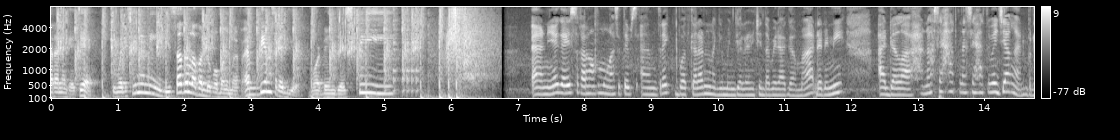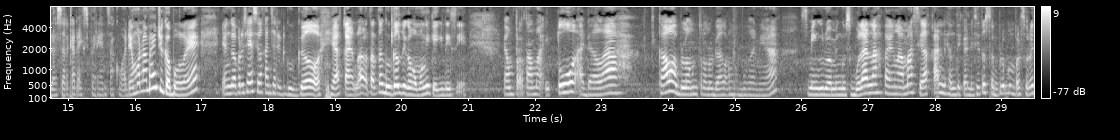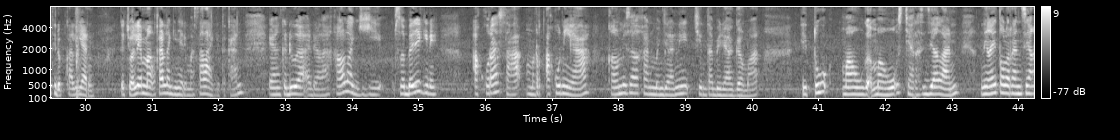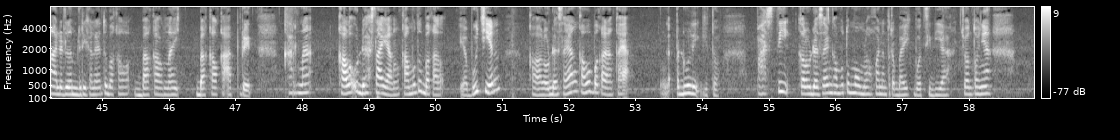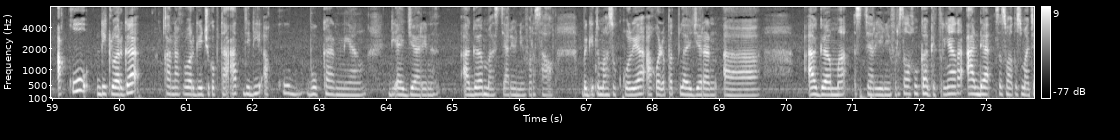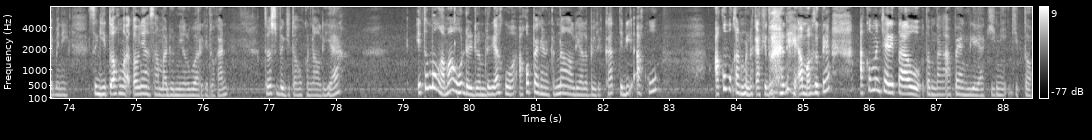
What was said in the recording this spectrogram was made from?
siaran yang kece? Cuma di sini nih di 182,5 FM Beams Radio. More than just speak. And ya guys, sekarang aku mau ngasih tips and trick buat kalian yang lagi menjalani cinta beda agama Dan ini adalah nasihat-nasihat wejangan berdasarkan experience aku Ada yang mau nambahin juga boleh Yang gak percaya silahkan cari di Google ya Karena ternyata Google juga ngomongnya kayak gini sih Yang pertama itu adalah kalau belum terlalu dalam hubungannya seminggu dua minggu sebulan lah paling lama silakan dihentikan di situ sebelum mempersulit hidup kalian. Kecuali emang kan lagi nyari masalah gitu kan. Yang kedua adalah kalau lagi sebenarnya gini aku rasa menurut aku nih ya kalau misalkan menjalani cinta beda agama itu mau nggak mau secara sejalan nilai toleransi yang ada dalam diri kalian itu bakal bakal naik bakal ke upgrade karena kalau udah sayang kamu tuh bakal ya bucin. Kalau udah sayang kamu bakalan kayak nggak peduli gitu. Pasti kalau udah sayang kamu tuh mau melakukan yang terbaik buat si dia. Contohnya aku di keluarga karena keluarga cukup taat jadi aku bukan yang diajarin agama secara universal. Begitu masuk kuliah aku dapat pelajaran uh, agama secara universal aku kaget. Ternyata ada sesuatu semacam ini. Segitu aku nggak taunya sama dunia luar gitu kan. Terus begitu aku kenal dia itu mau nggak mau dari dalam diri aku. Aku pengen kenal dia lebih dekat jadi aku aku bukan mendekat itu ya maksudnya aku mencari tahu tentang apa yang dia yakini gitu.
